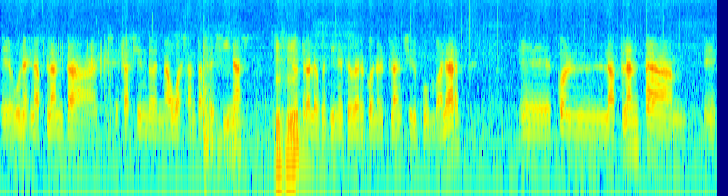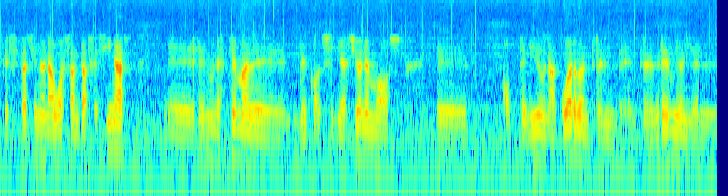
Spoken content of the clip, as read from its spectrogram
Eh, una es la planta que se está haciendo en aguas santafesinas y otra lo que tiene que ver con el plan circunvalar. Eh, con la planta eh, que se está haciendo en aguas santafesinas, en un esquema de, conciliación hemos obtenido un acuerdo entre el, entre el gremio y el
